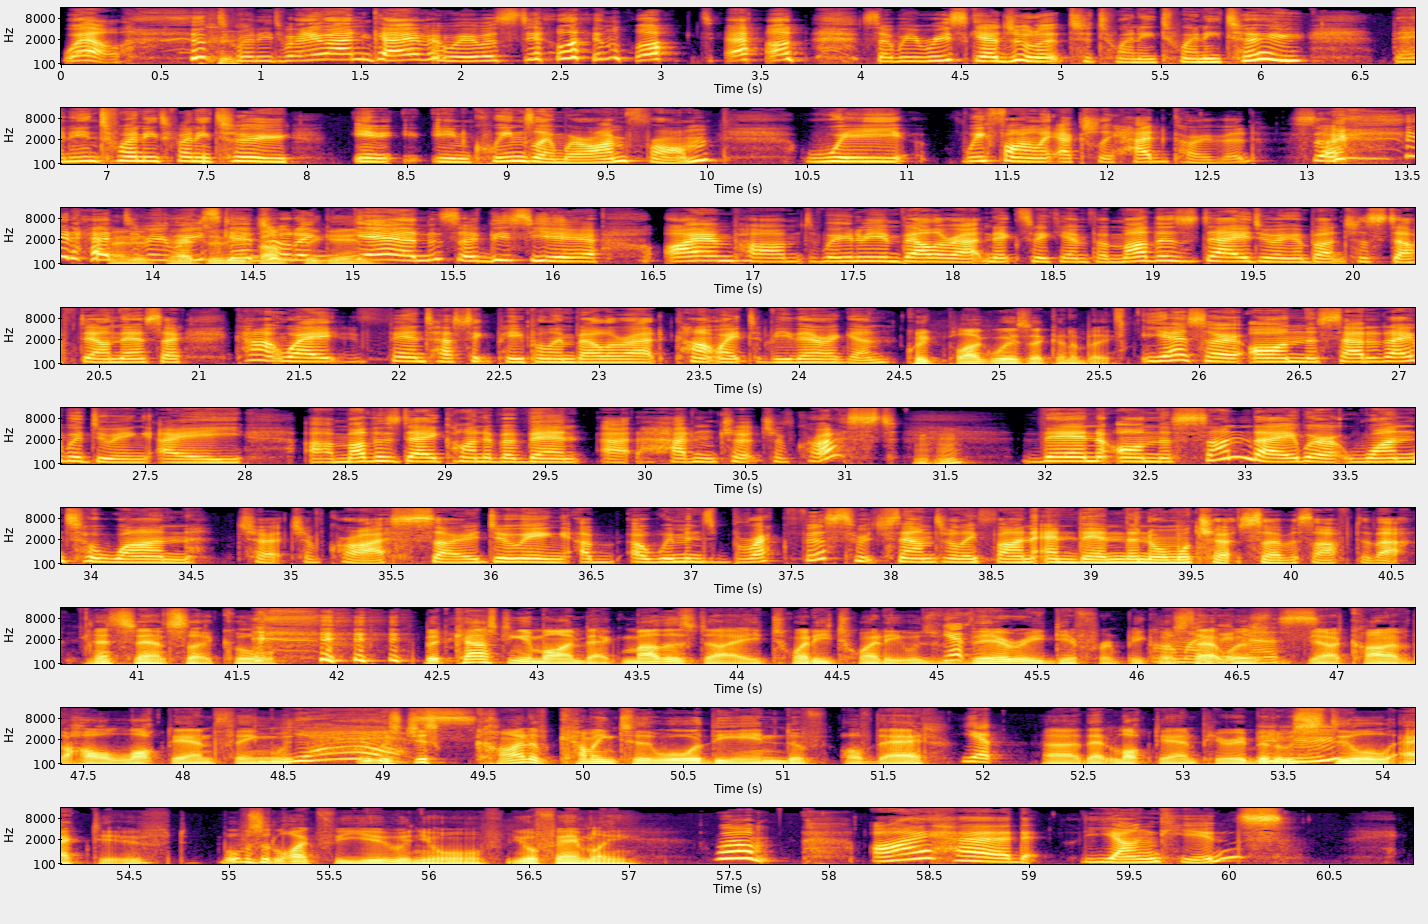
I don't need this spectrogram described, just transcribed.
Well, 2021 came and we were still in lockdown. So we rescheduled it to 2022. Then in 2022, in, in Queensland, where I'm from, we we finally actually had COVID. So it had And to be had to be rescheduled again. again. So this year, I am pumped. We're going to be in Ballarat next weekend for Mother's Day, doing a bunch of stuff down there. So can't wait. Fantastic people in Ballarat. Can't wait to be there again. Quick plug, where's that going to be? Yeah, so on the Saturday, we're doing a uh, Mother's Day kind of event at Haddon Church of Christ. Then on the Sunday, we're at One to One Church of Christ. So doing a, a women's breakfast, which sounds really fun, and then the normal church service after that. That sounds so cool. but casting your mind back, Mother's Day 2020 was Yep. very different because Oh that was goodness. you know kind of the whole lockdown thing. Yeah. It was just kind of coming toward the end of, of that. Yep. Uh, that lockdown period, but it Mm-hmm. was still active. What was it like for you and your your family? Well, I had young kids,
